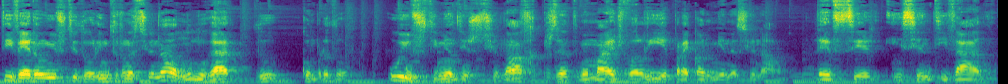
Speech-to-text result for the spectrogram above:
tiveram um investidor internacional no lugar do comprador. O investimento institucional representa uma mais-valia para a economia nacional. Deve ser incentivado,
